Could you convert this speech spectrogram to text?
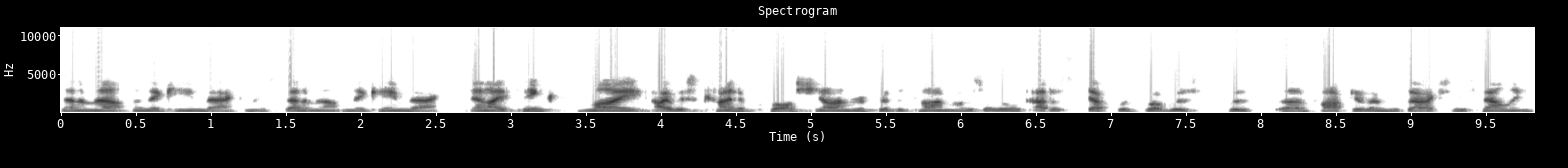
sent them out and they came back and I sent them out and they came back. And I think my, I was kind of cross genre for the time. I was a little out of step with what was, was uh, popular and was actually selling.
